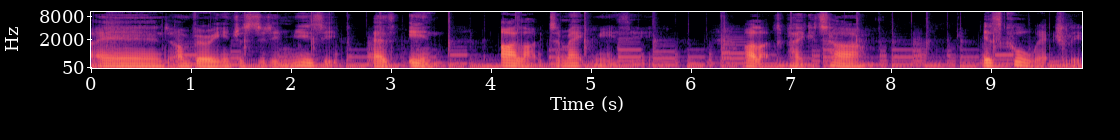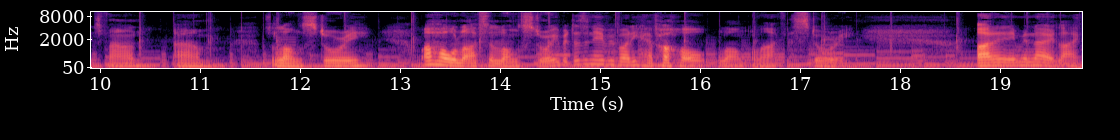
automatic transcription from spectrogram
and I'm very interested in music, as in, I like to make music. I like to play guitar. It's cool, actually, it's fun. Um, it's a long story. My whole life's a long story, but doesn't everybody have a whole long life story? I don't even know. Like,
